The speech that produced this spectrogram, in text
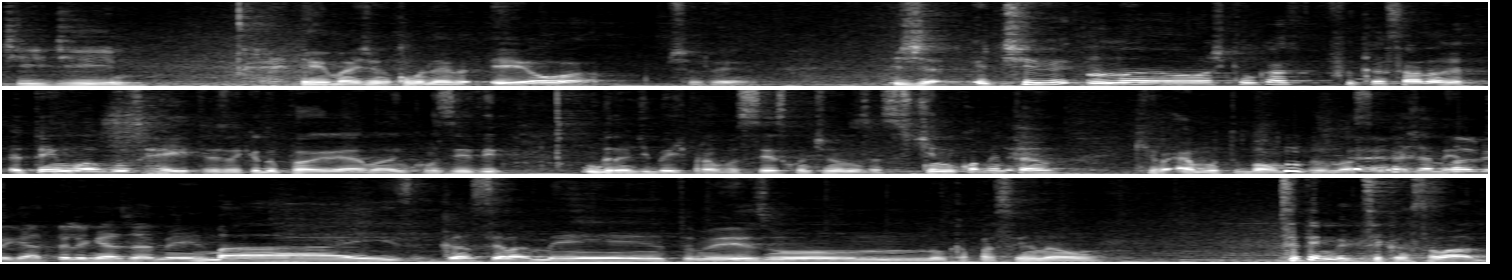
De, de Eu imagino como deve. Eu. Deixa eu ver. Já, eu tive. Não, acho que nunca fui cancelado, não. Eu tenho alguns haters aqui do programa. Inclusive, um grande beijo pra vocês. Continuam nos assistindo e comentando. Que é muito bom pro nosso engajamento. Obrigado pelo engajamento. Mas cancelamento mesmo, nunca passei não. Você tem medo de ser cancelado?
